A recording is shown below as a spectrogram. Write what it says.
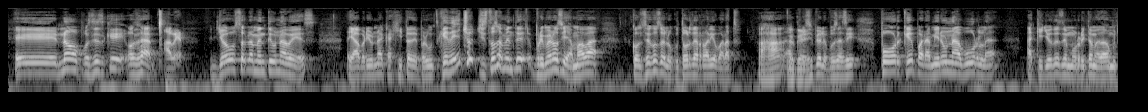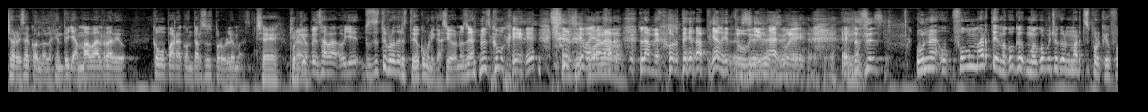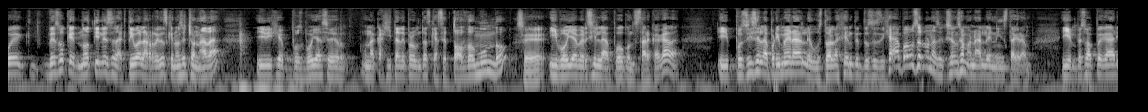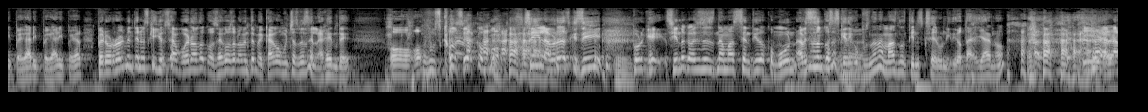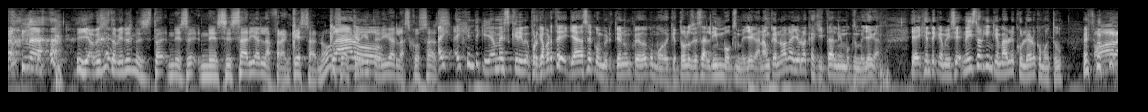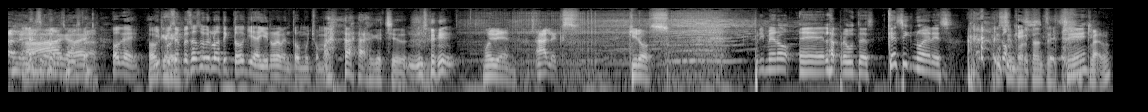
Eh, no, pues es que, o sea, a ver, yo solamente una vez eh, abrí una cajita de preguntas, que de hecho, chistosamente, primero se llamaba Consejos de Locutor de Radio Barato. Ajá. Al principio le puse así, porque para mí era una burla a que yo desde morrito me daba mucha risa cuando la gente llamaba al radio como para contar sus problemas. Sí, Porque yo pensaba, oye, pues este brother estudió comunicación, o sea, no es como que se vaya a dar la mejor terapia de tu Sí, vida, sí. güey. Entonces, una, fue un martes, me acuerdo, que, me acuerdo mucho que era un martes porque fue de eso que no tienes activa las redes, que no has hecho nada. Y dije, pues voy a hacer una cajita de preguntas que hace todo mundo Sí. y voy a ver si la puedo contestar cagada. Y pues hice la primera, le gustó a la gente, entonces dije, ah, vamos a hacer una sección semanal en Instagram. Y empezó a pegar y pegar y pegar y pegar. Pero realmente no es que yo sea bueno dando consejos, solamente me cago muchas veces en la gente. O, o busco ser como... Sí, la verdad es que sí. Porque siento que a veces es nada más sentido común. A veces son cosas que digo, pues nada más no tienes que ser un idiota ya, ¿no? y a la banda... Y a veces también es necesita- nece- necesaria la franqueza, ¿no? O sea, que Claro. alguien te diga las cosas. Hay, hay gente que ya me escribe, porque aparte ya se convirtió en un pedo como de que todos los días al inbox me llegan. Aunque no haga yo la cajita al inbox me llegan. Y hay gente que me dice, necesito a alguien que me hable culero como tú. Órale, Ah, nos caray. gusta. ok. Ok. Y pues empecé a subirlo a TikTok y ahí reventó mucho más. Qué chido. Muy bien. Alex Quiroz. Primero, eh, la pregunta es, ¿qué signo eres? Es importante. ¿Sí? Claro.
